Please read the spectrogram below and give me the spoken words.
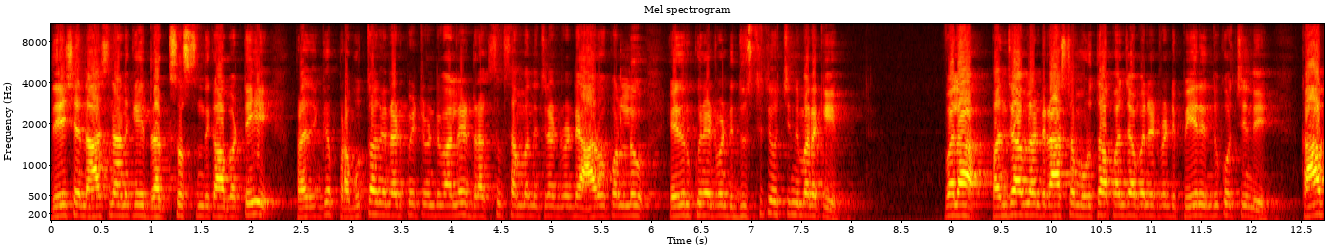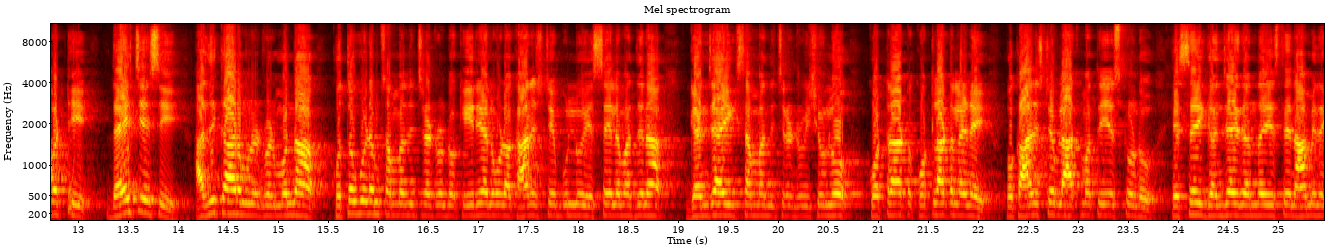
దేశ నాశనానికి డ్రగ్స్ వస్తుంది కాబట్టి ప్ర- ప్రభుత్వాన్ని నడిపేటువంటి వాళ్ళే డ్రగ్స్కి సంబంధించినటువంటి ఆరోపణలు ఎదుర్కొనేటువంటి దుస్థితి వచ్చింది మనకి. ఇవాళ పంజాబ్ లాంటి రాష్ట్రం ఉడతా పంజాబ్ అనేటువంటి పేరు ఎందుకు వచ్చింది? కాబట్టి దయచేసి అధికారం ఉన్నటువంటి మొన్న కొత్తగూడెం సంబంధించినటువంటి ఒక ఏరియాలో కూడా కానిస్టేబుల్ ఎస్ఐల మధ్యన గంజాయికి సంబంధించినటువంటి విషయంలో కొట్లాట కొట్లాటలైనాయి. ఒక కానిస్టేబుల్ ఆత్మహత్య చేసుకోండు ఎస్ఐ గంజాయి దందా చేస్తే నా మీద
